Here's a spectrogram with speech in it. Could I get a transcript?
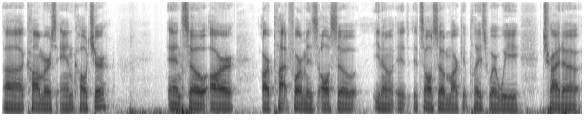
uh, commerce and culture. And so our our platform is also you know it, it's also a marketplace where we try to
